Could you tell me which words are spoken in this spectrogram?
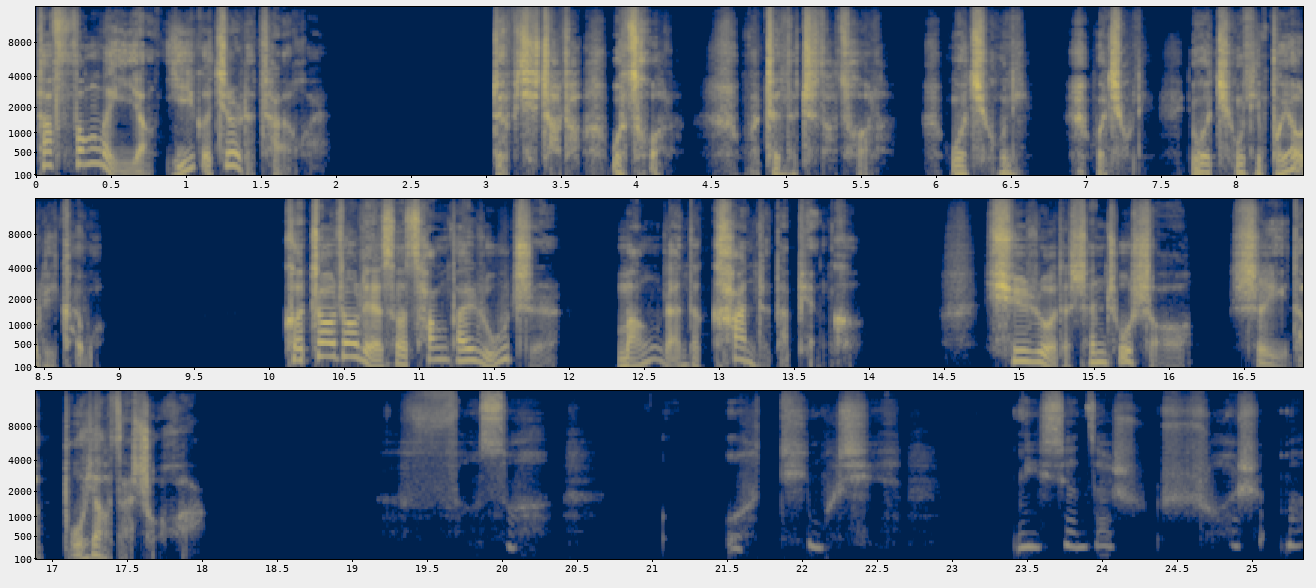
他疯了一样，一个劲儿的忏悔：“对不起，昭昭，我错了。”我真的知道错了，我求你，我求你，我求你不要离开我。可昭昭脸色苍白如纸，茫然的看着他片刻，虚弱的伸出手，示意他不要再说话。放松，我听不清你现在说说什么，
